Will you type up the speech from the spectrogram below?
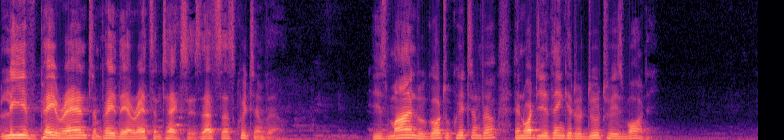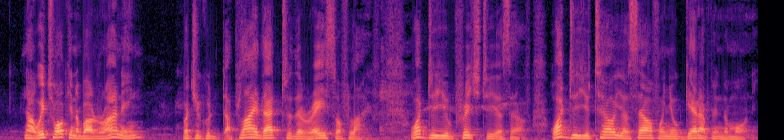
live, pay rent, and pay their rents and taxes. That's that's Quittenville. His mind will go to Quittenville, and what do you think it will do to his body? Now, we're talking about running, but you could apply that to the race of life. What do you preach to yourself? What do you tell yourself when you get up in the morning?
